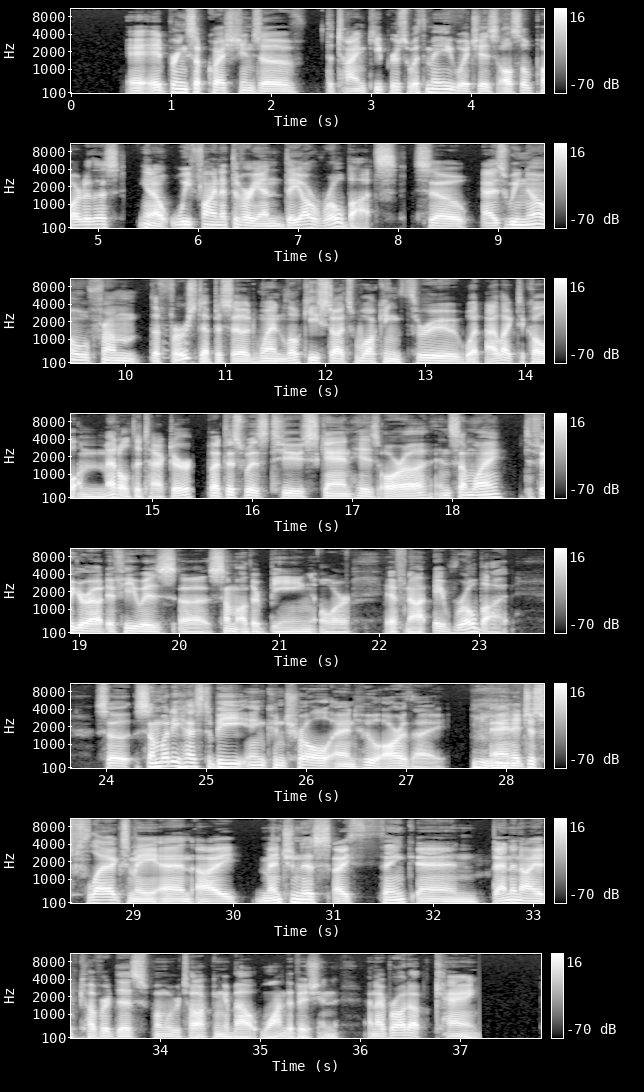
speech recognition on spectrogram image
It, it brings up questions of the timekeepers with me, which is also part of this. You know, we find at the very end they are robots. So, as we know from the first episode, when Loki starts walking through what I like to call a metal detector, but this was to scan his aura in some way to figure out if he was uh, some other being or if not a robot. So somebody has to be in control, and who are they? And it just flags me. And I mentioned this, I think, and Ben and I had covered this when we were talking about WandaVision, and I brought up Kang.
